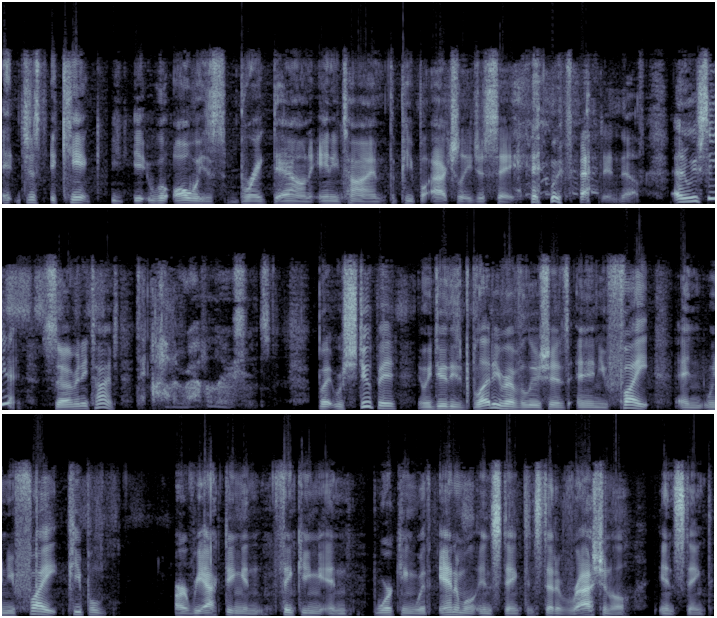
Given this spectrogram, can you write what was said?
It just it can't it will always break down anytime the people actually just say we've had enough. And we've seen it so many times. They call them revolutions. But we're stupid and we do these bloody revolutions and you fight and when you fight people are reacting and thinking and working with animal instinct instead of rational instinct,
